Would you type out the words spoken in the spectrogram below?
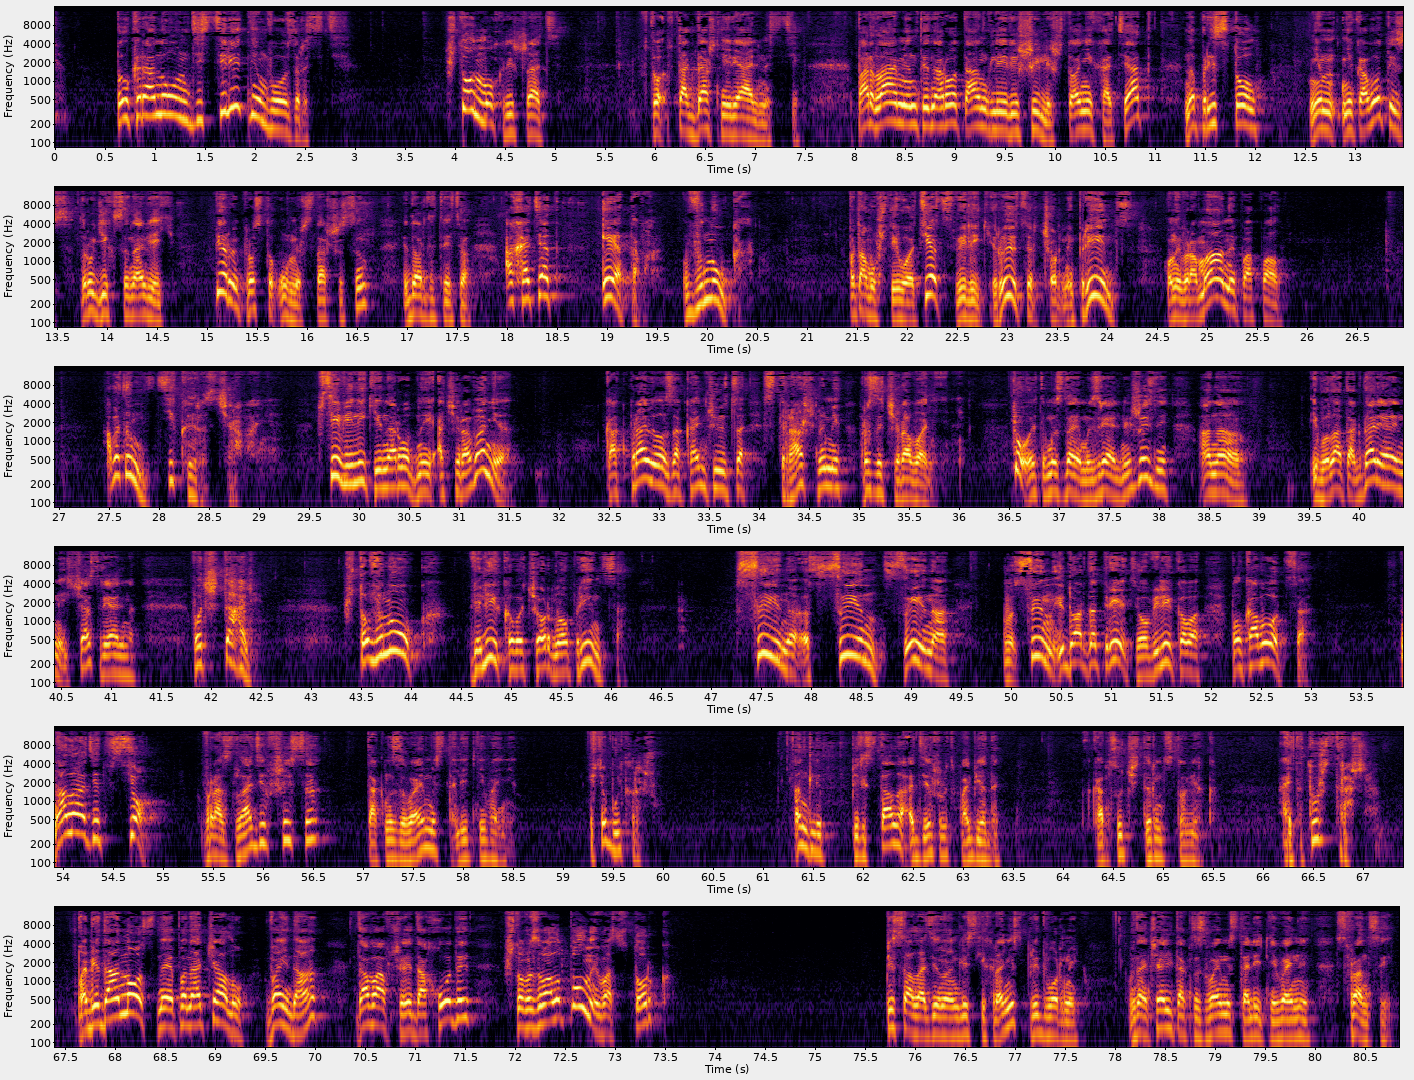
был коронован в десятилетнем возрасте. Что он мог решать в, то, в тогдашней реальности? Парламент и народ Англии решили, что они хотят на престол не, не кого-то из других сыновей – Первый просто умер, старший сын Эдуарда Третьего. А хотят этого, внука. Потому что его отец, великий рыцарь, черный принц, он и в романы попал. А потом дикое разочарование. Все великие народные очарования, как правило, заканчиваются страшными разочарованиями. Ну, это мы знаем из реальной жизни. Она и была тогда реальна, и сейчас реальна. Вот ждали, что внук великого черного принца, сына, сын сына, сын Эдуарда Третьего, великого полководца, наладит все в разладившейся так называемой Столетней войне. И все будет хорошо. Англия перестала одерживать победы к концу XIV века. А это тоже страшно. Победоносная поначалу война, дававшая доходы, что вызывало полный восторг – писал один английский хронист придворный в начале так называемой Столетней войны с Францией.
